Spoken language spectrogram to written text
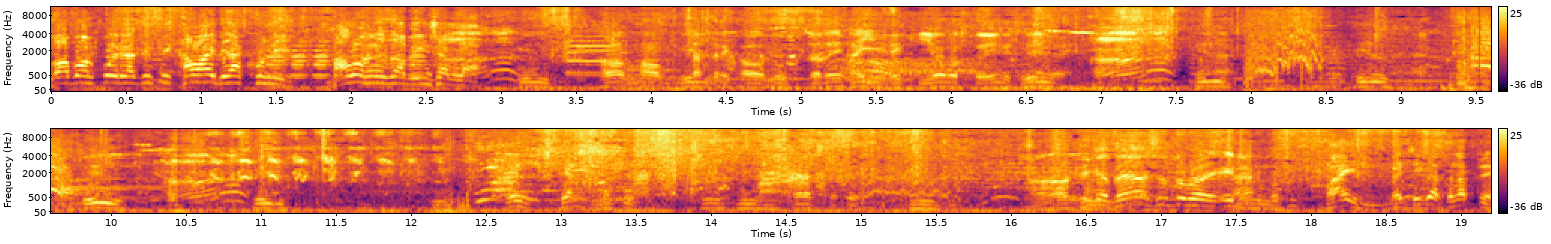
লবণ কইরা দিছি খাওয়াই দে এখনই। ভালো হয়ে যাবে ইনশাল্লাহ। খাওয়া খাও তাড়াতাড়ি খাওয়া লোকটারে হাই রে কি অবস্থা হয়ে গেছে ঠিক আছে ভাই ভাই ভাই ঠিক আছে আপনি?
